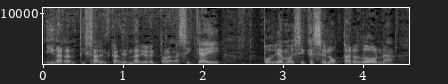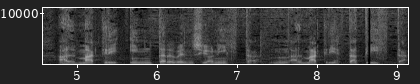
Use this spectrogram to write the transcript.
y garantizar el calendario electoral. Así que ahí podríamos decir que se lo perdona al Macri intervencionista, al Macri estatista.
